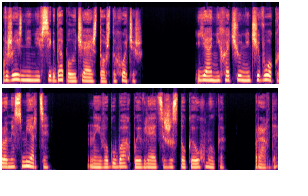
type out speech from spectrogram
В жизни не всегда получаешь то, что хочешь. Я не хочу ничего, кроме смерти. На его губах появляется жестокая ухмылка. Правда?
